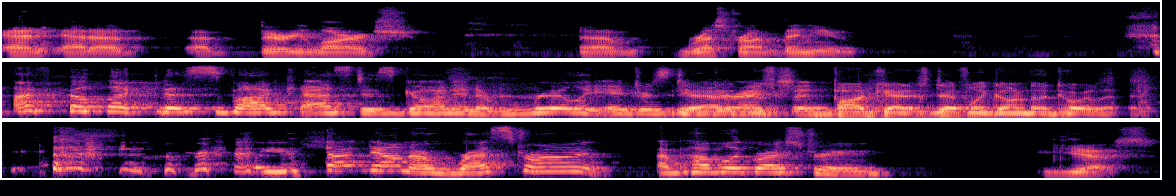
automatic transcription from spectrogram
at at a, a very large um, restaurant venue. I feel like this podcast is going in a really interesting yeah, direction. podcast has definitely gone to the toilet. so you shut down a restaurant, a public restroom. Yes.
